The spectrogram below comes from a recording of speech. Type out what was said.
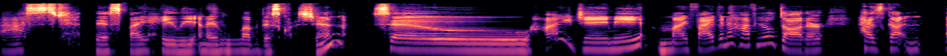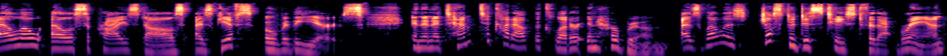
asked this by Haley, and I love this question. So, hi, Jamie. My five and a half year old daughter has gotten LOL surprise dolls as gifts over the years. In an attempt to cut out the clutter in her room, as well as just a distaste for that brand,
